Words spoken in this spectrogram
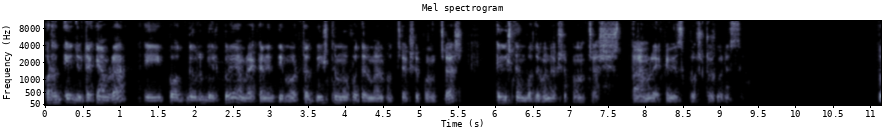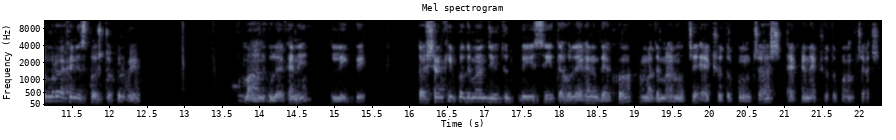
অর্থাৎ এই দুইটাকে আমরা, এই পদগুলো বের করে আমরা এখানে দিব। অর্থাৎ বিশতম পদের মান হচ্ছে একশো পঞ্চাশ, একুশতম পদের মান একশো পঞ্চাশ। তা আমরা এখানে স্পষ্ট করেছি। তোমরা এখানে স্পষ্ট করবে। মানগুলো এখানে লিখবে। তো সাংখ্যিক পদের মান যেহেতু পেয়েছি, তাহলে এখানে দেখো আমাদের মান হচ্ছে একশত পঞ্চাশ, এখানে একশত পঞ্চাশ।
